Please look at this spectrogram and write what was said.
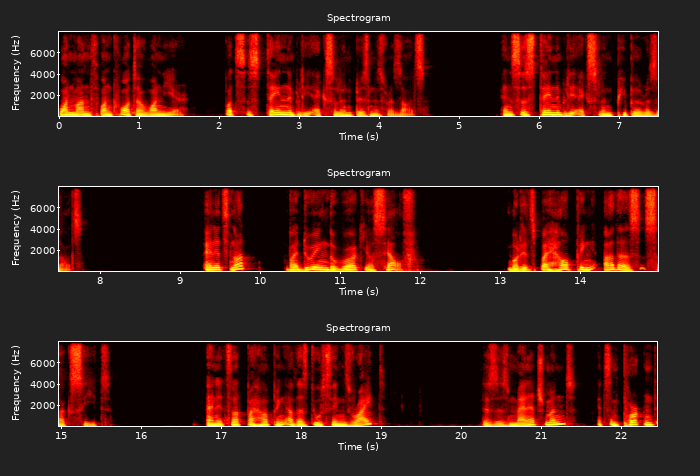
one month, one quarter, one year, but sustainably excellent business results and sustainably excellent people results. And it's not by doing the work yourself, but it's by helping others succeed. And it's not by helping others do things right. This is management. It's important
